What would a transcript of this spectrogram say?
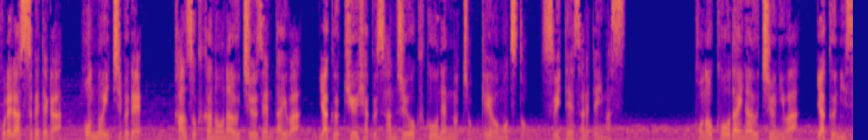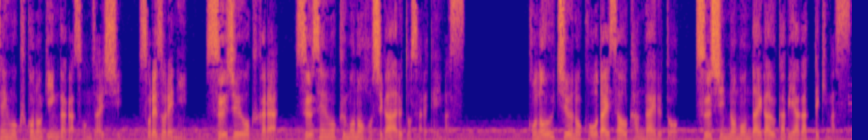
これらすべてが、ほんの一部で、観測可能な宇宙全体は、約930億光年の直径を持つと推定されています。この広大な宇宙には、約2000億個の銀河が存在し、それぞれに数十億から数千億もの星があるとされています。この宇宙の広大さを考えると、通信の問題が浮かび上がってきます。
